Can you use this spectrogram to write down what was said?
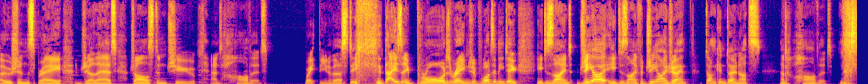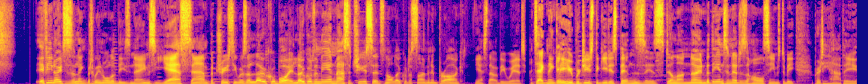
Ocean Spray, Gillette, Charleston Chew, and Harvard. Wait, the university? that is a broad range of what did he do? He designed GI he designed for GI Joe, Dunkin' Donuts, and Harvard. If you notice a link between all of these names, yes, Sam Petrucci was a local boy, local to me in Massachusetts, not local to Simon in Prague. Yes, that would be weird. Technically, who produced the Gedis pins is still unknown, but the internet as a whole seems to be pretty happy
